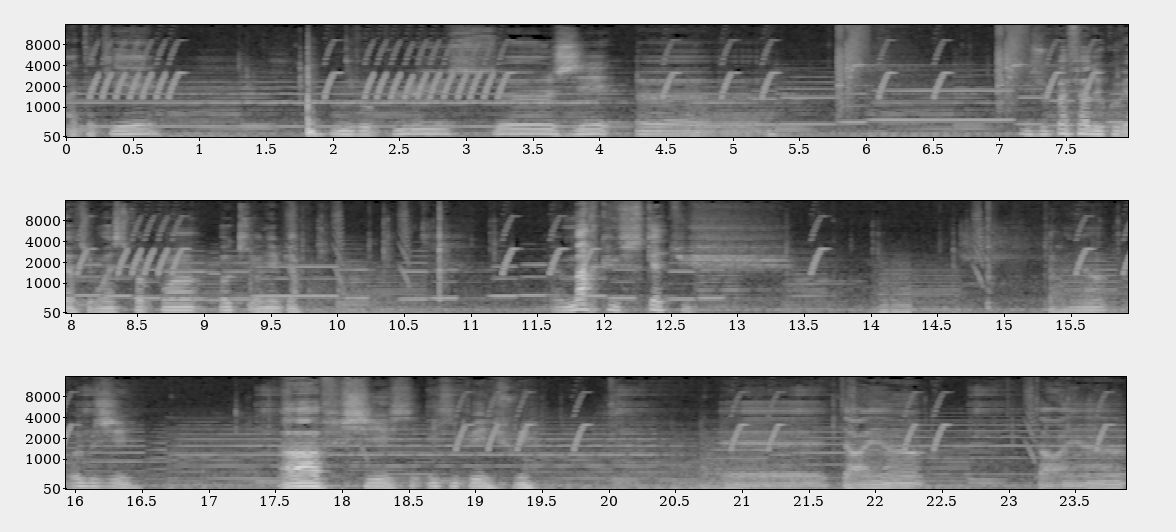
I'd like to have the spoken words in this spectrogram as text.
attaquer. Niveau plus, euh, j'ai... Euh... Je vais pas faire de couverture, me reste 3 points. Ok, on est bien. Marcus, qu'as-tu? T'as rien. Objet. Ah, chier, c'est équipé, je. Euh, T'as rien. T'as rien.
